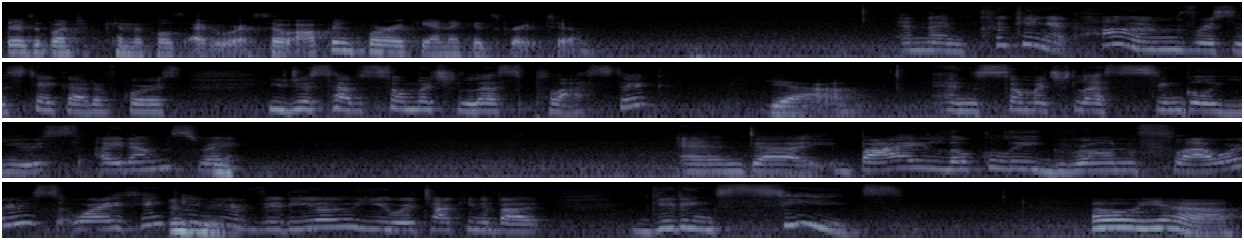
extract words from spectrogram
there's a bunch of chemicals everywhere. So opting for organic is great too. And then cooking at home versus takeout, of course, you just have so much less plastic. Yeah. And so much less single use items, right? Mm-hmm. And uh, buy locally grown flowers. Or I think mm-hmm. in your video you were talking about getting seeds. Oh, yeah.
